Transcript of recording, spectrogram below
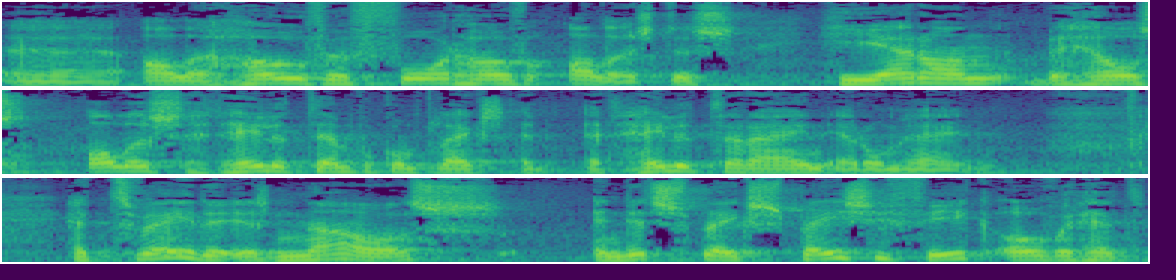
uh, alle hoven, voorhoven, alles. Dus hieron behelst alles, het hele tempelcomplex, het, het hele terrein eromheen. Het tweede is naos, en dit spreekt specifiek over het,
